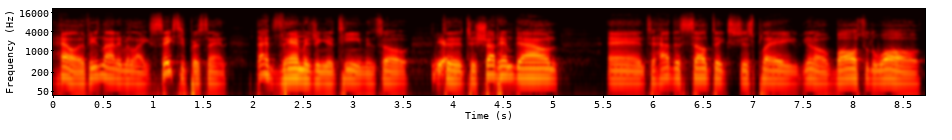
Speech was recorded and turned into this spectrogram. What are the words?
hell, if he's not even like 60 percent, that's damaging your team. And so Yeah. to to shut him down and to have the Celtics just play, you know, balls to the wall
